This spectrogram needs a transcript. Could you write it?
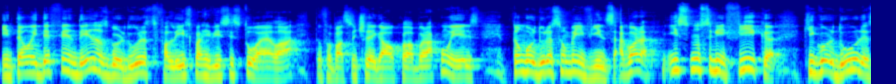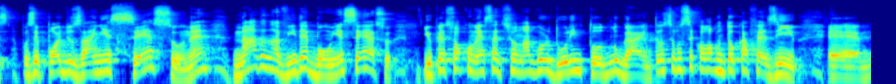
Então, aí defendendo as gorduras, falei isso para a revista Isto É lá, então foi bastante legal colaborar com eles. Então, gorduras são bem-vindas. Agora, isso não significa que gorduras você pode usar em excesso, né? Nada na vida é bom em excesso. E o pessoal começa a adicionar gordura em todo lugar. Então, se você coloca no teu cafezinho é,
